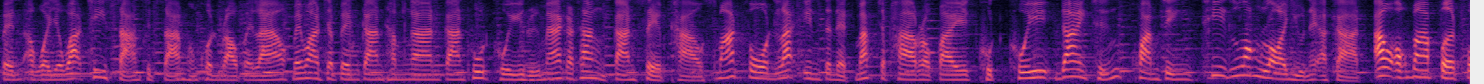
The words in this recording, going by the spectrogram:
เป็นอวัยวะที่ 33 ของคนเราไปแล้ว ไม่ว่าจะเป็นการทำงานการพูดคุยหรือแม้กระทั่งการเสพข่าวสมาร์ทโฟนและอินเทอร์เน็ตมักจะพาเราไปขุดคุยได้ถึงความจริงที่ล่องลอยอยู่ในอากาศ เอาออกมาเปิดโป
